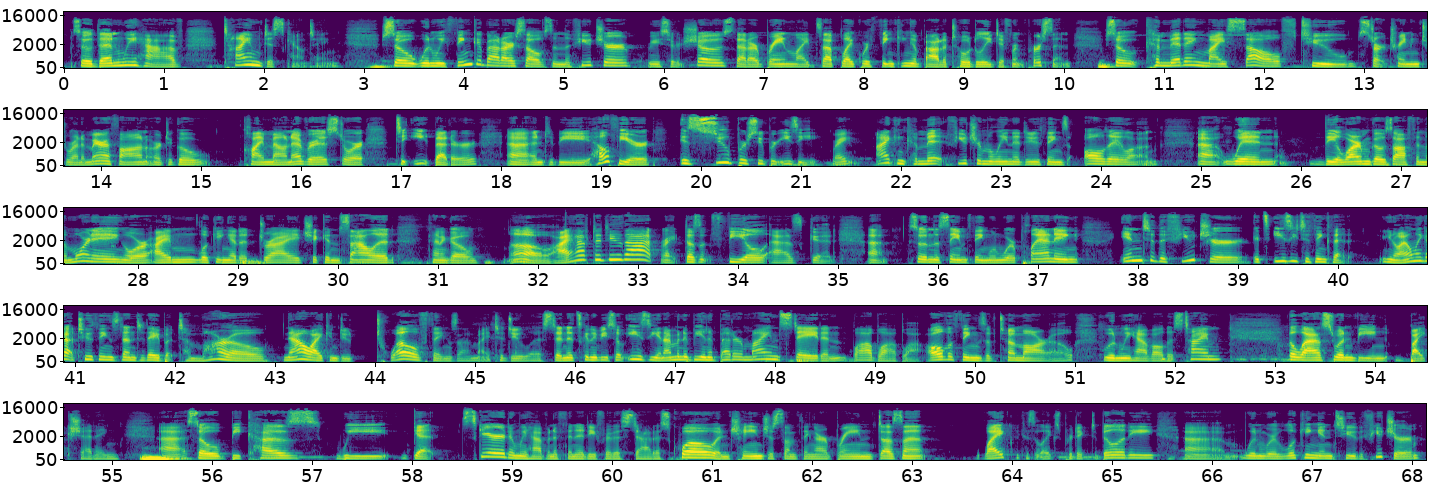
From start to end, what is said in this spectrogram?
So then we have time discounting. So when we think about ourselves in the future, research shows that our brain lights up like we're thinking about a totally different person. So committing myself to start training to run a marathon or to go climb Mount Everest or to eat better uh, and to be healthier is super, super easy, right? I can commit future Melina to do things all day long. Uh, when the alarm goes off in the morning or I'm looking at a dry chicken salad, kind of go, oh, I have to do that? Right. Doesn't feel as good. Uh, so, in the same thing, when we're planning into the future, it's easy to think that, you know, I only got two things done today, but tomorrow, now I can do 12 things on my to do list and it's going to be so easy and I'm going to be in a better mind state and blah, blah, blah. All the things of tomorrow when we have all this time. The last one being bike shedding. Mm-hmm. Uh, so because we get scared and we have an affinity for the status quo and change is something our brain doesn't like because it likes predictability. Um, when we're looking into the future,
